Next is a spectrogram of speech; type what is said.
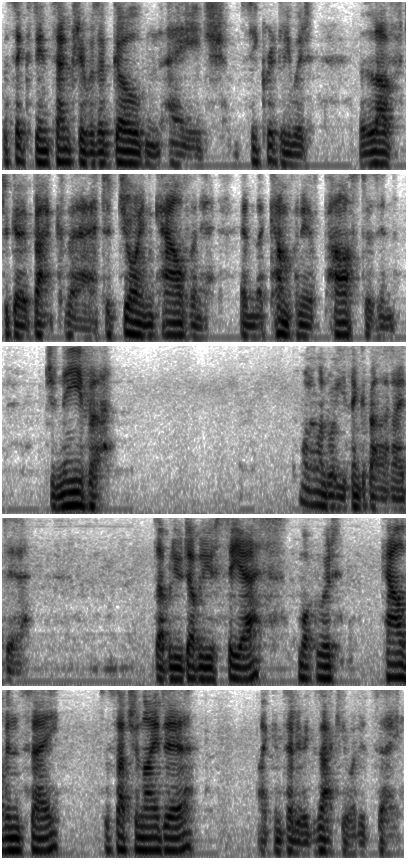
the 16th century was a golden age. Secretly, we'd love to go back there to join Calvin in the company of pastors in Geneva. Well, I wonder what you think about that idea. WWCS, what would Calvin say to such an idea? I can tell you exactly what he'd say.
